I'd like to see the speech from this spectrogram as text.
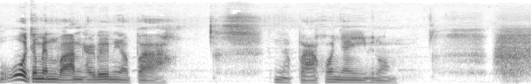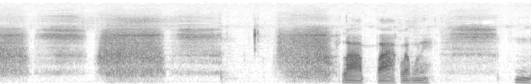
โอ้จะเป็นหวานคักเด้อเนื้อปลาเนื้อปลาข้อใหญ่พี่น้องลาบปากแล้วมันนี่อืม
